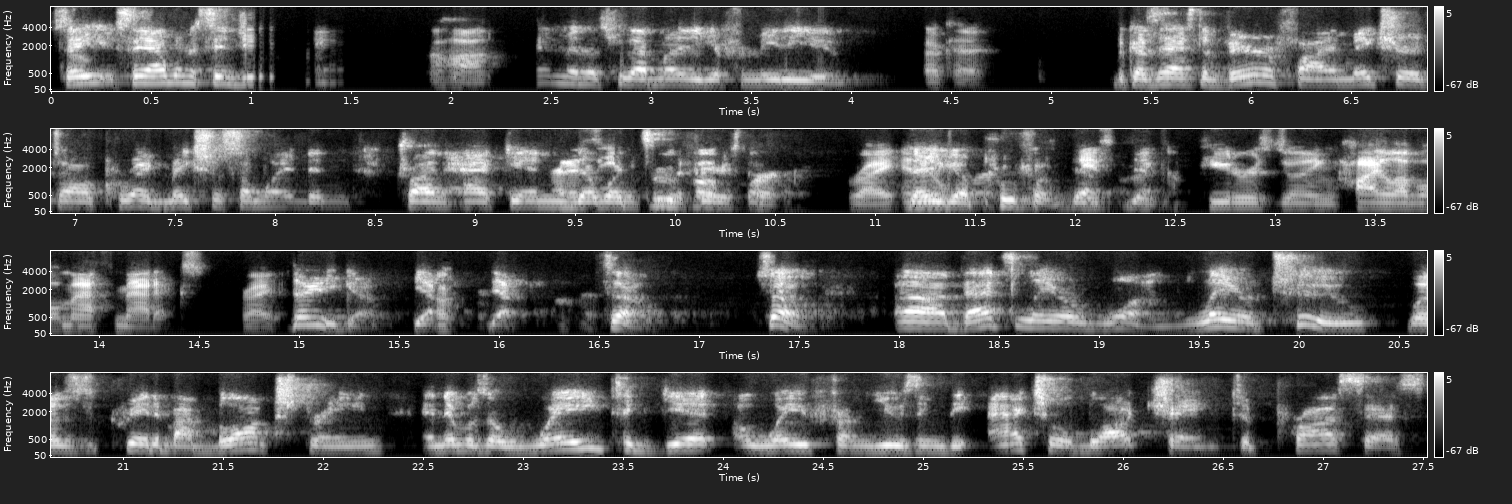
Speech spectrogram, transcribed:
Say, okay. say I want to send you uh-huh. 10 minutes for that money to get from me to you. Okay. Because it has to verify and make sure it's all correct. Make sure someone didn't try and hack in. There wasn't some nefarious stuff. Right. And there you go. Proof of that. The computer's doing high level mathematics. Right. There you go. Yeah. Okay. Yeah. So, so uh, that's layer one. Layer two was created by Blockstream, and it was a way to get away from using the actual blockchain to process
